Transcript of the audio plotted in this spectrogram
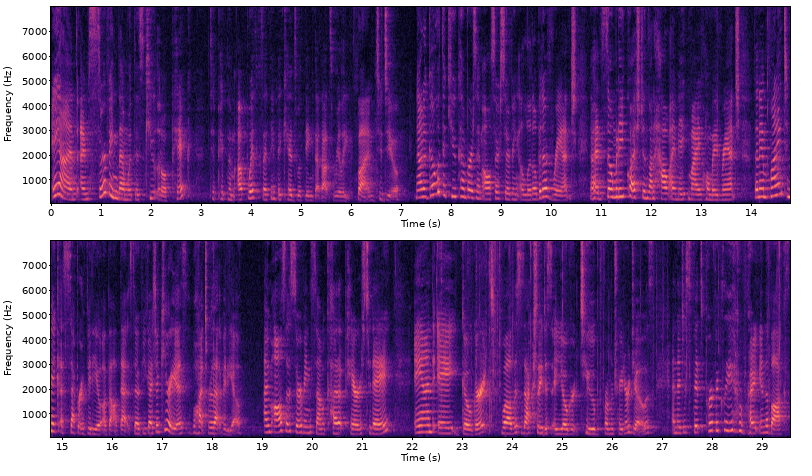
And I'm serving them with this cute little pick to pick them up with because I think the kids would think that that's really fun to do. Now to go with the cucumbers, I'm also serving a little bit of ranch. Now, I had so many questions on how I make my homemade ranch that I'm planning to make a separate video about that. So if you guys are curious, watch for that video. I'm also serving some cut up pears today and a Go-Gurt. Well, this is actually just a yogurt tube from Trader Joe's and it just fits perfectly right in the box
